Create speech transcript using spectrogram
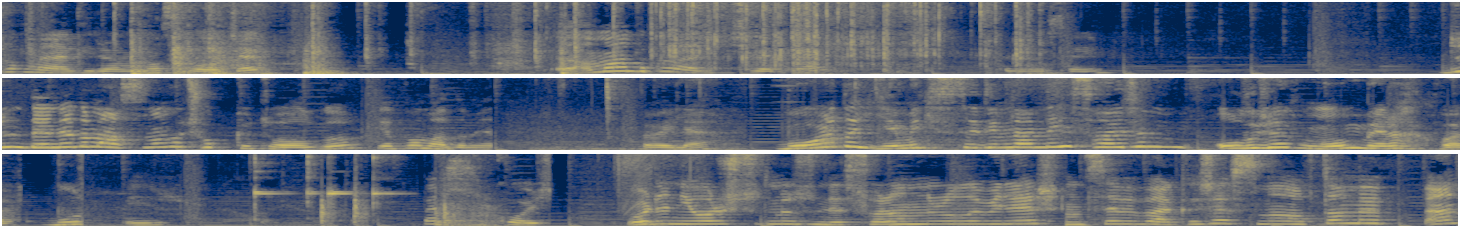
Çok merak ediyorum nasıl olacak. E, ama bu kadar çilek var. Sayayım. Dün denedim aslında ama çok kötü oldu. Yapamadım ya. Böyle. Bu arada yemek istediğimden değil sadece olacak mı o merak var. Bu bir. Ben su koyacağım. Bu arada niye oruç tutmuyorsun diye soranlar olabilir. Sebebi arkadaşlar sınav haftam ve ben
